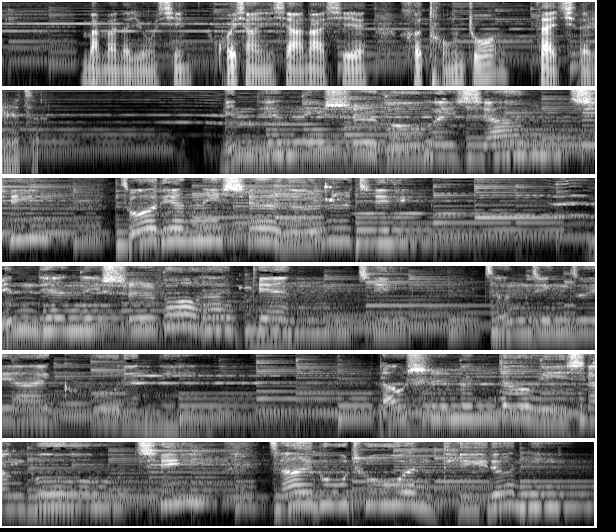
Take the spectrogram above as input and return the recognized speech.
慢慢的用心回想一下那些和同桌在一起的日子。明天你是否会想起昨天你写的日记？明天你是否还惦记曾经最爱哭的你？老师们都已想不起猜不出问题的你。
